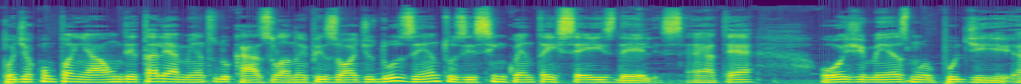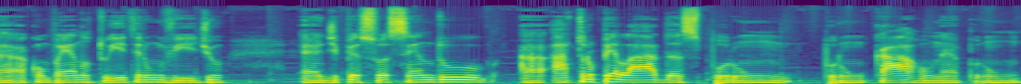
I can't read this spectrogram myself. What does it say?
pode acompanhar um detalhamento do caso lá no episódio 256 deles. É até Hoje mesmo eu pude uh, acompanhar no Twitter um vídeo uh, de pessoas sendo atropeladas por um, por um carro, né? Por um,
